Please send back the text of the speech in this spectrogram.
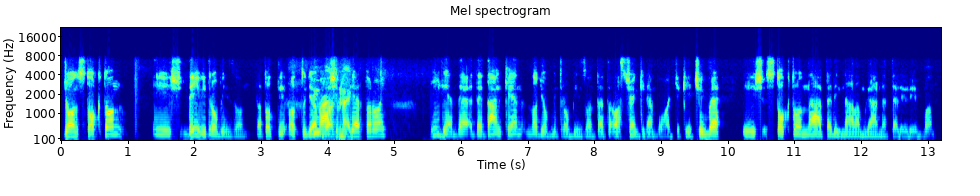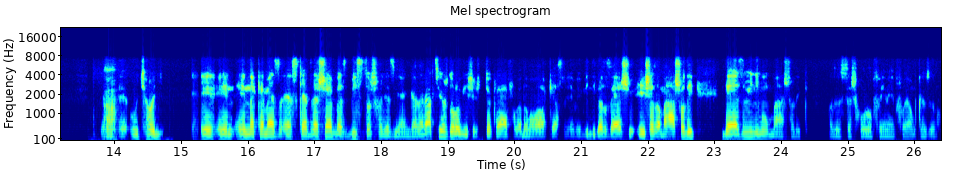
John Stockton és David Robinson. Tehát ott, ott ugye a másik torony. Igen, de, de Duncan nagyobb, mint Robinson, tehát azt senki nem vonhatja kétségbe, és Stocktonnál pedig nálam Garnett előrébb van. Ah. Úgyhogy én, én, én nekem ez, ez kedvesebb, ez biztos, hogy ez ilyen generációs dolog is, és tökre elfogadom, ha valaki azt mondja, hogy mindig az az első, és ez a második, de ez minimum második az összes Fame folyam közül.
